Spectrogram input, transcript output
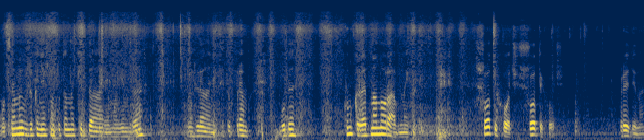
Оце ми вже, звісно, тут накидаємо їм, да? Ви гляньте, тут прям буде конкретна нора в них. Що ти хочеш? Що ти хочеш? Вредіна.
